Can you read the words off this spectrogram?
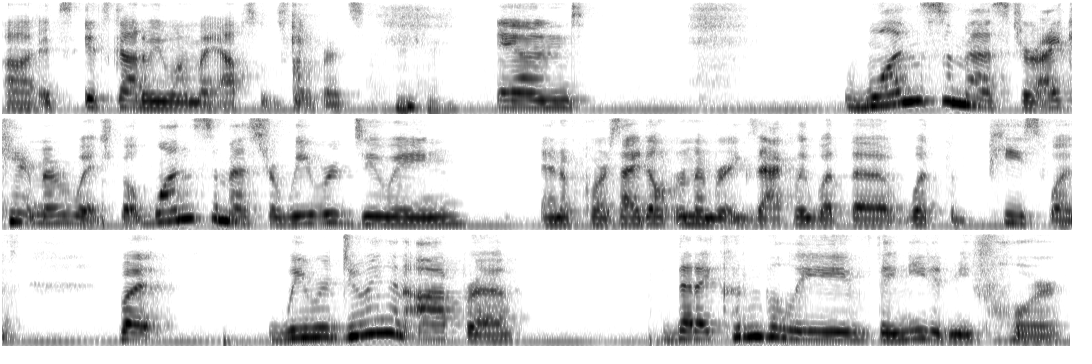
Uh, it's it's got to be one of my absolute favorites. Mm-hmm. And one semester, I can't remember which, but one semester we were doing, and of course I don't remember exactly what the what the piece was, but we were doing an opera that I couldn't believe they needed me for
